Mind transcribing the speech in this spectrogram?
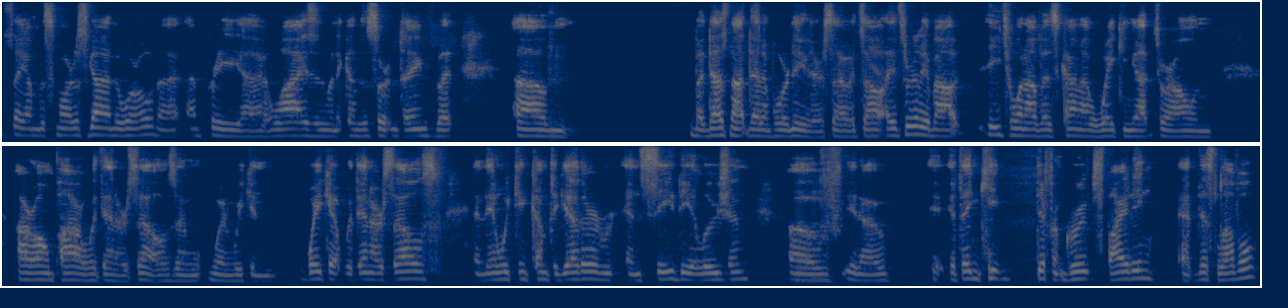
say I'm the smartest guy in the world. I, am pretty uh, wise, and when it comes to certain things, but um, but that's not that important either. So it's all it's really about each one of us kind of waking up to our own our own power within ourselves, and when we can wake up within ourselves, and then we can come together and see the illusion of you know if they can keep different groups fighting at this level,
